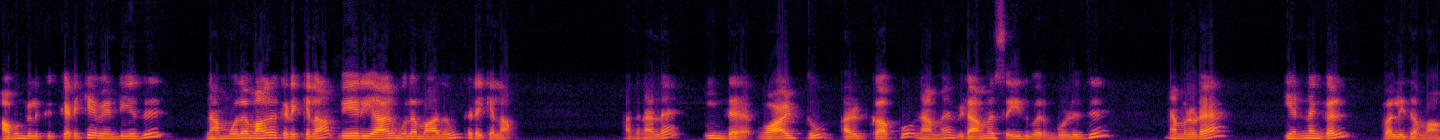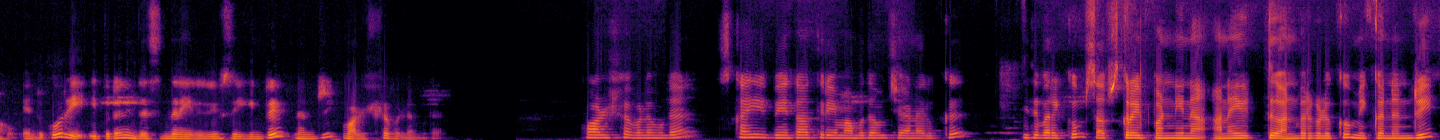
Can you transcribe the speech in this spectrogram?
அவங்களுக்கு கிடைக்க வேண்டியது நம் மூலமாக கிடைக்கலாம் வேறு யார் மூலமாகவும் கிடைக்கலாம். அதனால் இந்த வாழ்த்தும் அருட்காப்பும் நாம் விடாமல் செய்து வரும் பொழுது நம்மளோட எண்ணங்கள் பலிதமாகும் என்று கூறி இத்துடன் இந்த சிந்தனையை நிறைவு செய்கின்றேன். நன்றி. வாழ்க வளமுடன். வாழ்க வளமுடன். ஸ்கை வேதாத்திரியம் அமுதம் சேனலுக்கு இதுவரைக்கும் சப்ஸ்கிரைப் பண்ணின அனைத்து அன்பர்களுக்கும் மிக்க நன்றி.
